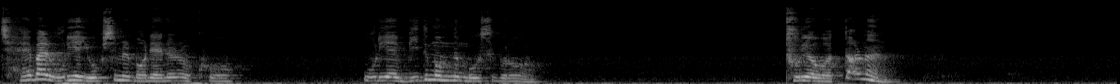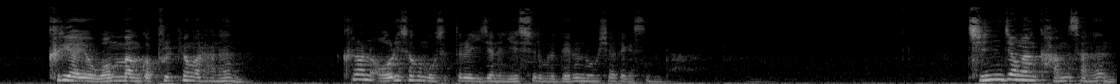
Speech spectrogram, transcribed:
제발 우리의 욕심을 머리에 내놓고 우리의 믿음 없는 모습으로 두려워 떠는 그리하여 원망과 불평을 하는 그런 어리석은 모습들을 이제는 예수 이름으로 내려놓으셔야 되겠습니다. 진정한 감사는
